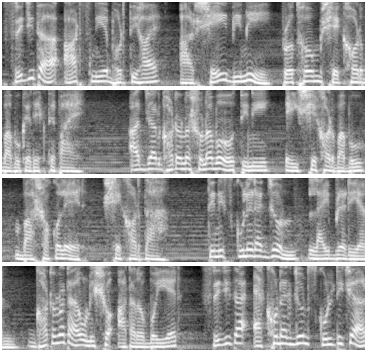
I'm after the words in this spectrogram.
সৃজিতা আর্টস নিয়ে ভর্তি হয়, আর সেই দিনই প্রথম শেখর বাবুকে দেখতে পায়। আজ যার ঘটনা শোনাবো, তিনি এই শেখর বাবু বা সকলের শেখর দা তিনি স্কুলের একজন লাইব্রেরিয়ান। ঘটনাটা উনিশশো এর সৃজিতা এখন একজন স্কুল টিচার,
